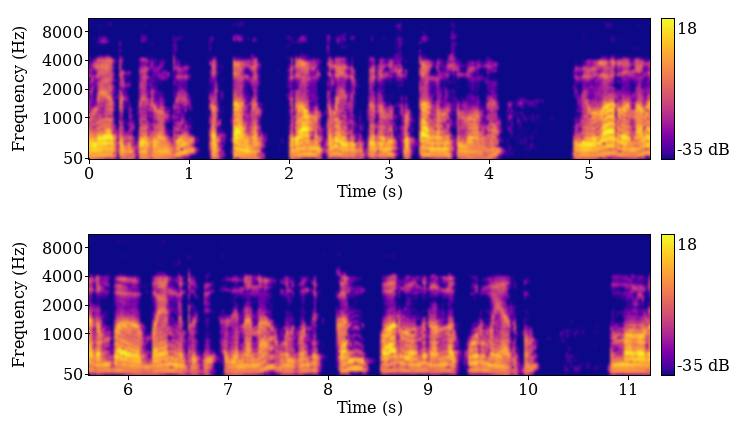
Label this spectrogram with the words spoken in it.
விளையாட்டுக்கு பேர் வந்து தட்டாங்கல். கிராமத்தில் இதுக்கு பேர் வந்து சொட்டாங்கல்னு சொல்லுவாங்க. இது விளாட்றதுனால ரொம்ப பயன்கள் இருக்குது அது என்னென்னா உங்களுக்கு வந்து கண் பார்வை வந்து நல்லா கூர்மையாக இருக்கும். நம்மளோட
